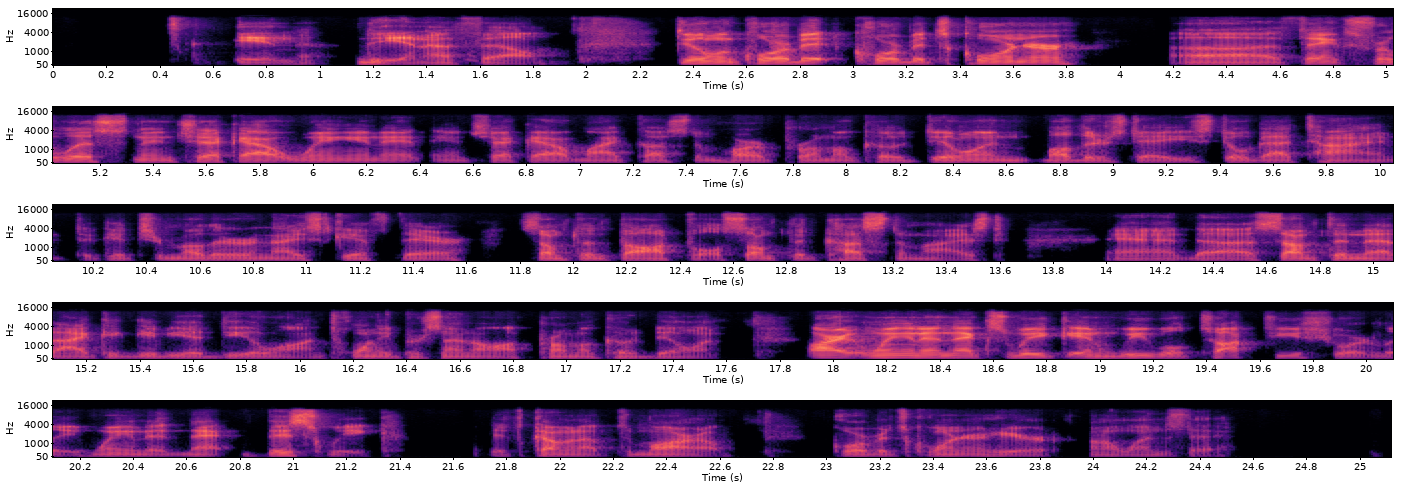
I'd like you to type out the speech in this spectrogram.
in the NFL. Dylan Corbett, Corbett's Corner. Uh, thanks for listening. Check out Winging It and check out my custom heart promo code Dylan. Mother's Day, you still got time to get your mother a nice gift there. Something thoughtful, something customized, and uh, something that I could give you a deal on 20% off promo code Dylan. All right, Winging It next week, and we will talk to you shortly. Winging It ne- this week. It's coming up tomorrow. Corbett's Corner here on a Wednesday.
